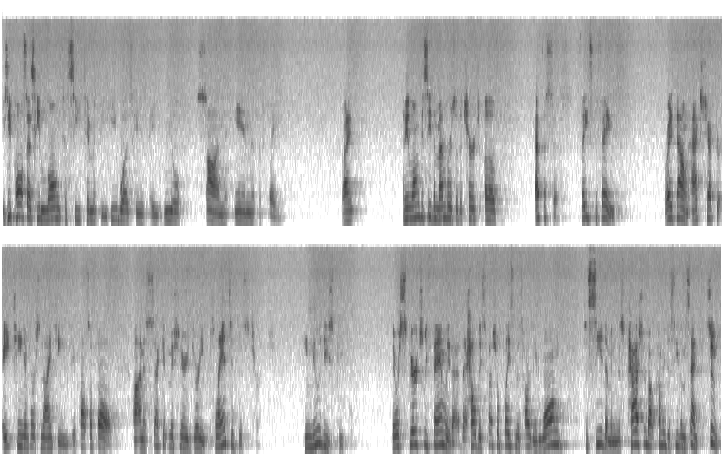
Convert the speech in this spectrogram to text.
You see, Paul says he longed to see Timothy. He was his a real son in the faith. Right? And he longed to see the members of the church of Ephesus face to face. Write it down, Acts chapter 18 and verse 19. The Apostle Paul, on a second missionary journey, planted this church. He knew these people. They were spiritually family that, that held a special place in his heart. And he longed to see them, and he was passionate about coming to see them soon.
